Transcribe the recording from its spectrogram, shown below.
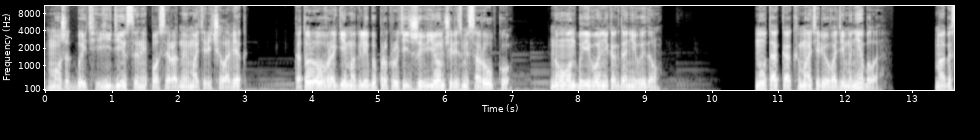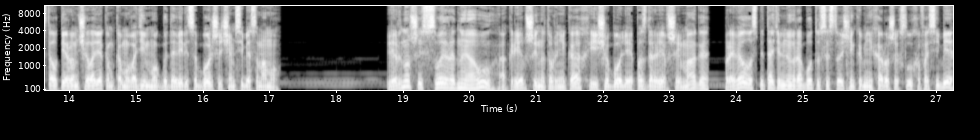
может быть, единственный после родной матери человек, которого враги могли бы прокрутить живьем через мясорубку, но он бы его никогда не выдал. Ну, так как матери у Вадима не было, Мага стал первым человеком, кому Вадим мог бы довериться больше, чем себе самому. Вернувшись в свой родной аул, окрепший на турниках и еще более поздоровевший Мага провел воспитательную работу с источниками нехороших слухов о себе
